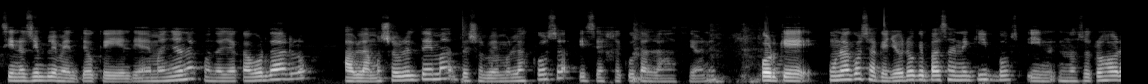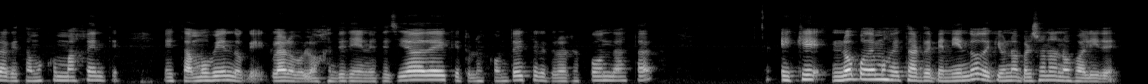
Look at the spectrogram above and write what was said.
sino simplemente, ok, el día de mañana, cuando haya que abordarlo, hablamos sobre el tema, resolvemos las cosas y se ejecutan las acciones. Porque una cosa que yo creo que pasa en equipos, y nosotros ahora que estamos con más gente, estamos viendo que, claro, la gente tiene necesidades, que tú les contestes, que tú les respondas, tal es que no podemos estar dependiendo de que una persona nos valide,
